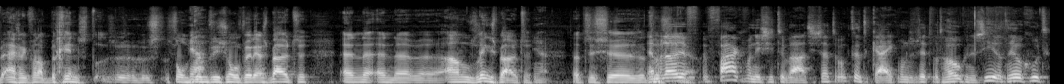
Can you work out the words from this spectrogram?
eigenlijk vanaf het begin st- eh, stond Ja. Dumfries ongeveer rechts buiten en, en eh Arnold links buiten. Ja. Dat is... eh, dat Ja, maar dan vaker van die situaties, zaten we ook te kijken, want we zitten wat hoger en dan zie je dat heel goed.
